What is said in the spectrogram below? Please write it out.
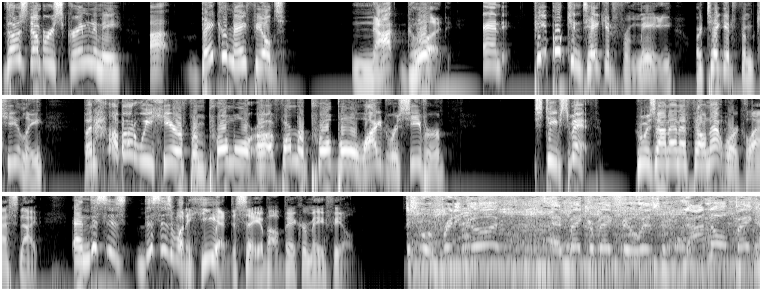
those numbers scream to me, uh, Baker Mayfield's not good. And people can take it from me or take it from Keely, but how about we hear from Pro Bowl, uh, former Pro Bowl wide receiver Steve Smith, who was on NFL Network last night. And this is this is what he had to say about Baker Mayfield. You are pretty good, and Baker Mayfield isn't. Now, I know Baker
